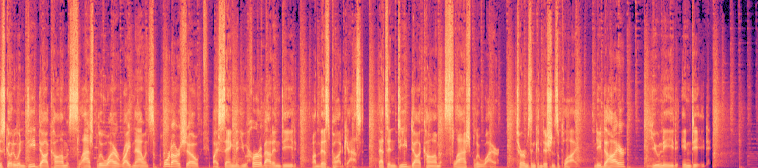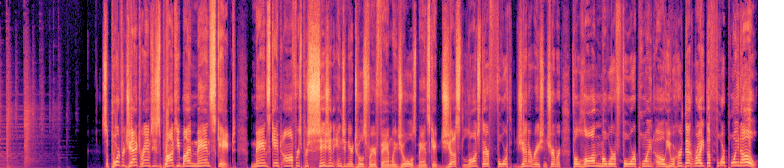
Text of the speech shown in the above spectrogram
Just go to Indeed.com slash BlueWire right now and support our show by saying that you heard about Indeed on this podcast. That's Indeed.com slash BlueWire. Terms and conditions apply. Need to hire? You need Indeed. Support for Jacked Ramsays is brought to you by Manscaped. Manscaped offers precision engineered tools for your family jewels. Manscaped just launched their fourth generation trimmer, the Lawnmower 4.0. You heard that right, the 4.0.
